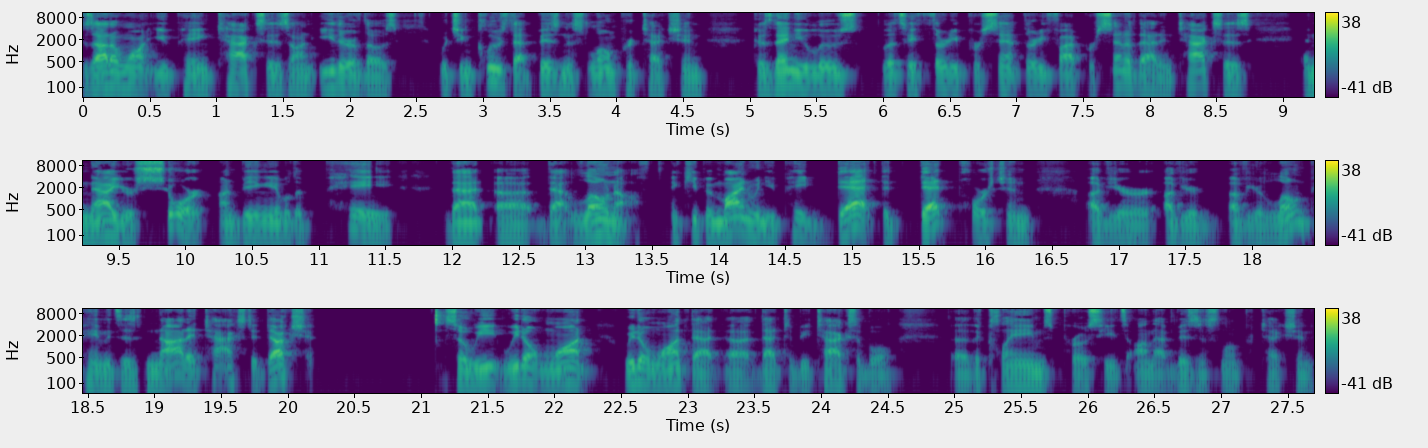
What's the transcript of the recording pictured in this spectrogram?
because I don't want you paying taxes on either of those, which includes that business loan protection, because then you lose, let's say, 30%, 35% of that in taxes. And now you're short on being able to pay that, uh, that loan off. And keep in mind when you pay debt, the debt portion of your of your of your loan payments is not a tax deduction. So we we don't want we don't want that uh, that to be taxable. Uh, the claims proceeds on that business loan protection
